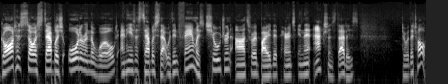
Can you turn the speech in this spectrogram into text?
God has so established order in the world, and He has established that within families. Children are to obey their parents in their actions. That is, do what they're told,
